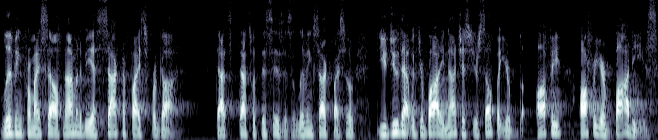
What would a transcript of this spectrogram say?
living for myself. Now I'm going to be a sacrifice for God. That's, that's what this is, is a living sacrifice. So you do that with your body, not just yourself, but your, offer, offer your bodies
